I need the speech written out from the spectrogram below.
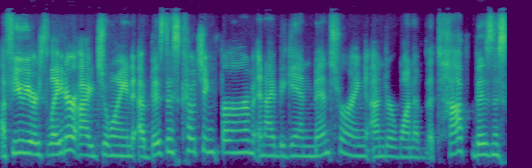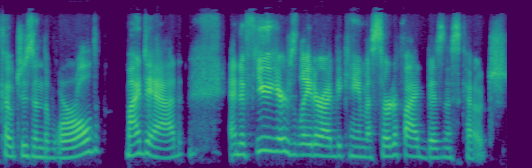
A few years later, I joined a business coaching firm and I began mentoring under one of the top business coaches in the world, my dad. And a few years later, I became a certified business coach.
